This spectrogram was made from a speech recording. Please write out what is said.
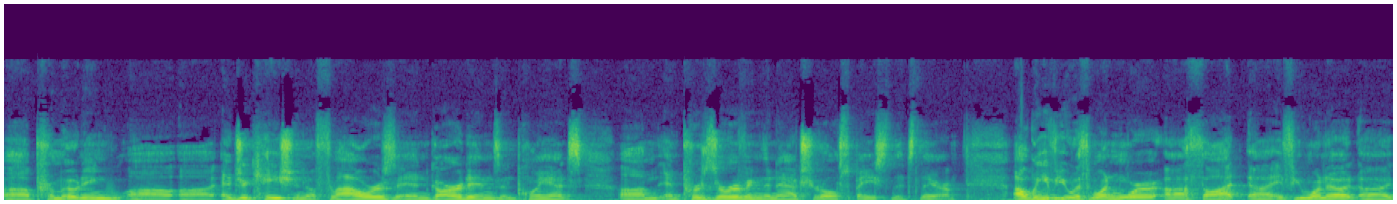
uh, promoting uh, uh, education of flowers and gardens and plants um, and preserving the natural space that's there. I'll leave you with one more uh, thought. Uh, if you want to uh,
